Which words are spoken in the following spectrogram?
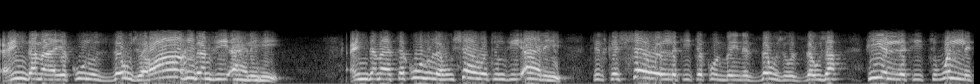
عندما يكون الزوج راغبا في أهله عندما تكون له شهوة في أهله تلك الشهوة التي تكون بين الزوج والزوجة هي التي تولد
